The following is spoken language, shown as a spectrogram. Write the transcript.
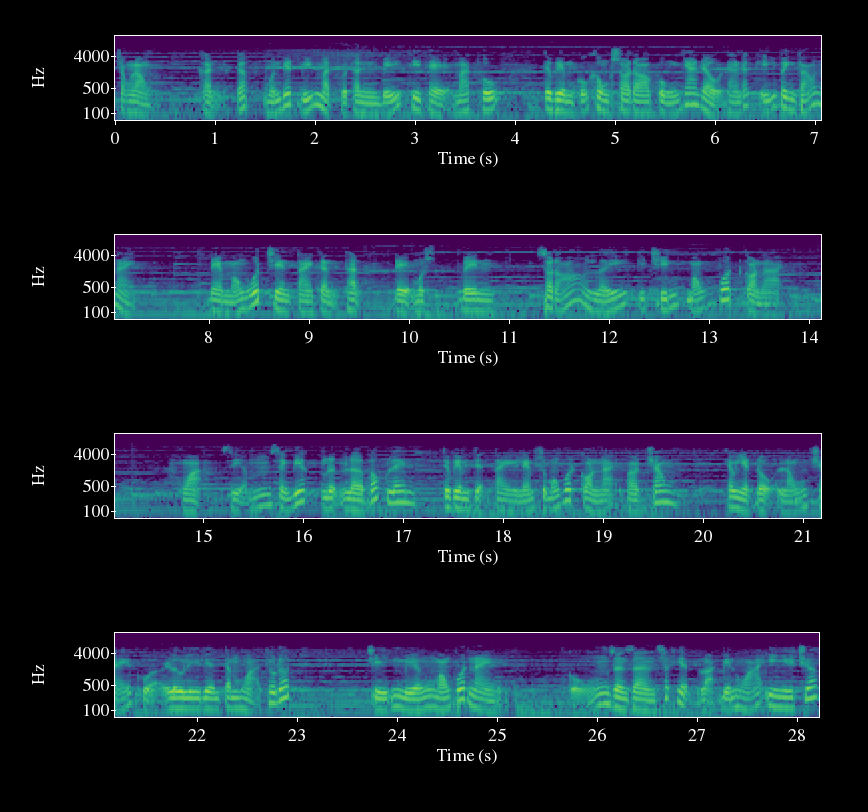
Trong lòng khẩn cấp muốn biết bí mật của thần bí thi thể ma thú, Tiêu Viêm cũng không so đo cùng nha đầu đang đắc ý vinh váo này. Đem móng vuốt trên tay cẩn thận để một bên, sau đó lấy cái chín móng vuốt còn lại họa diễm xanh biếc lượn lờ bốc lên, tiêu viêm tiện tay lém số móng vuốt còn lại vào trong, theo nhiệt độ nóng cháy của lưu ly liên tâm hỏa thiêu đốt. Chín miếng móng vuốt này cũng dần dần xuất hiện loại biến hóa y như trước.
